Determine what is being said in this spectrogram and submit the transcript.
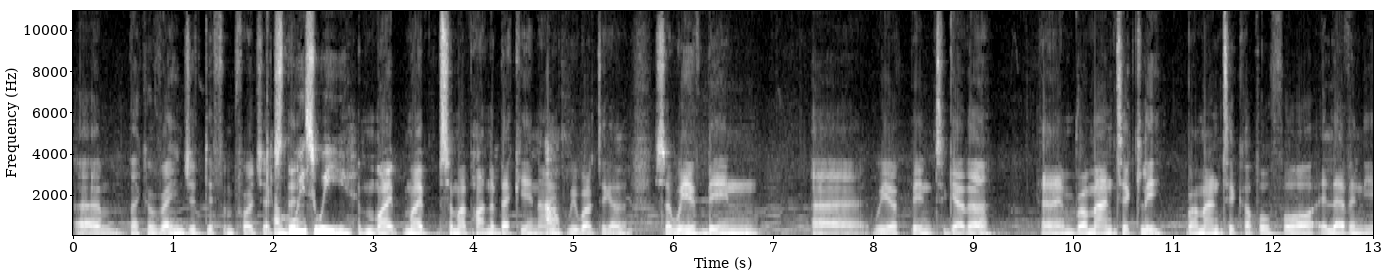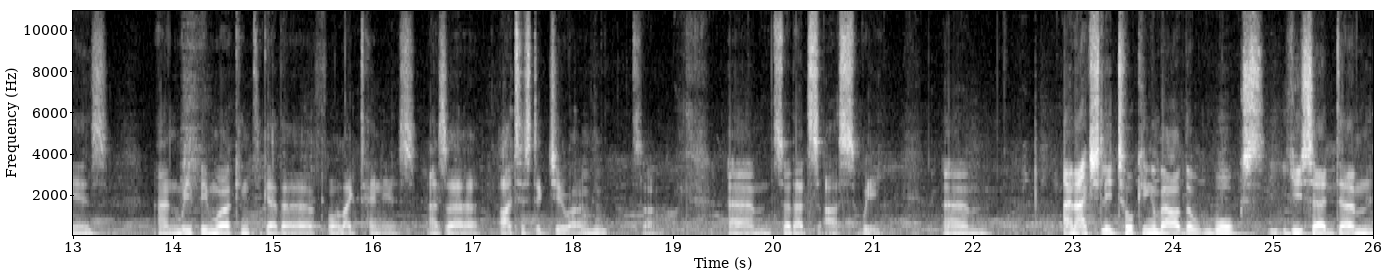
um, like a range of different projects. Uh, who is we? My my so my partner Beckie and I Ah. we work together. So we have been uh, we have been together um, romantically, romantic couple for eleven years, and we've been working together for like ten years as a artistic duo. So um, so that's us. We. Um, and actually, talking about the walks, you said um,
